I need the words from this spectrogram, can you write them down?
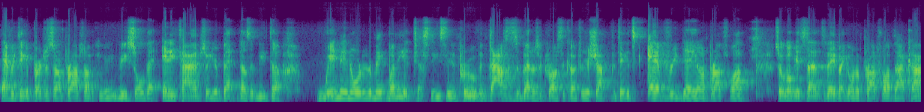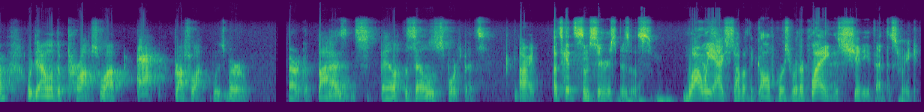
Every ticket purchased on PropSwap can be resold at any time, so your bet doesn't need to win in order to make money. It just needs to improve. And thousands of bettors across the country are shopping for tickets every day on PropSwap. So go get started today by going to PropSwap.com or download the PropSwap app. PropSwap was where America buys and spell, sells sports bets. All right, let's get some serious business. Why don't we actually talk about the golf course where they're playing this shitty event this week?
